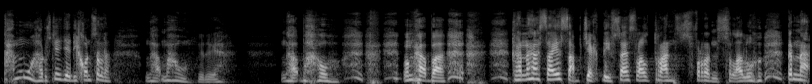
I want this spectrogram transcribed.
kamu harusnya jadi konselor. Nggak mau gitu ya. Nggak mau. Mengapa? Karena saya subjektif, saya selalu transference, selalu kena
